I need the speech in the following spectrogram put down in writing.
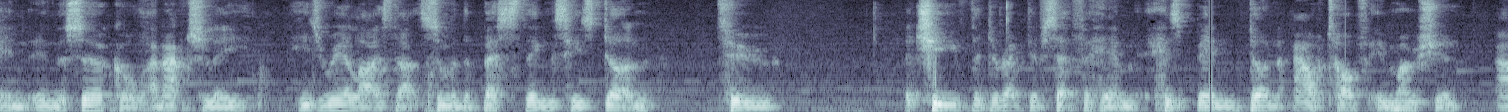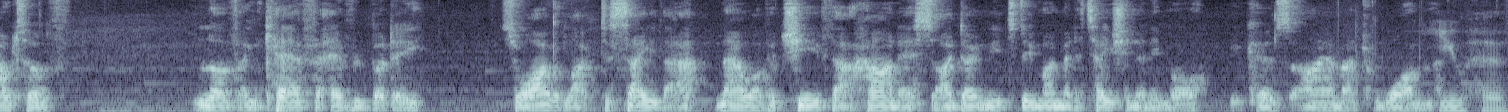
in, in the circle. And actually, he's realized that some of the best things he's done to achieve the directive set for him has been done out of emotion, out of love and care for everybody. So I would like to say that now I've achieved that harness, I don't need to do my meditation anymore because I am at one. You have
